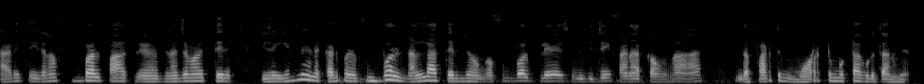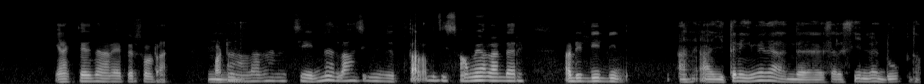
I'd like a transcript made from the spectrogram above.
அடுத்து இதெல்லா ஃபுட்பால் பாக்க நெஜமாவே தெரி இதுல என்ன எனக்கு கடுப்பு ஃபுட்பால் நல்லா தெரிஞ்சவங்க ஃபுட்பால் பிளேயர்ஸ் வந்து விஜய் ஃபேனா இருக்கவங்கல்லா இந்த படத்துக்கு மொரட்டு முட்டா குடுத்தானுங்க. எனக்கு தெரிஞ்ச நெறைய பேர் சொல்றே ம். பட்டோ ம் நல்லாதா இருந்துச்சு. என்ன லாஜிக் தளபதி செமையா விளாண்டாரு அப்டி இப்டி இப்டின்னு அ இத்தனைக்குமே அந்த சில சீன்லா டூப் தா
